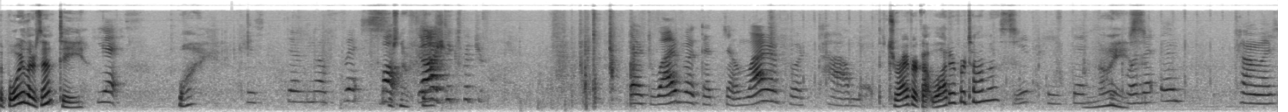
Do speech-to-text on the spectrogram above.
The boiler's empty. Yes. Why? Because there's no fish. There's no Dad, fish. take a picture. The driver gets the water for Thomas. The driver got water for Thomas? Yep, he did. Nice. He put it in Thomas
